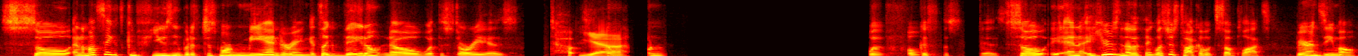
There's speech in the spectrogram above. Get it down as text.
so. And I'm not saying it's confusing, but it's just more meandering. It's like they don't know what the story is. Yeah. What focus is. So, and here's another thing. Let's just talk about subplots. Baron Zemo.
